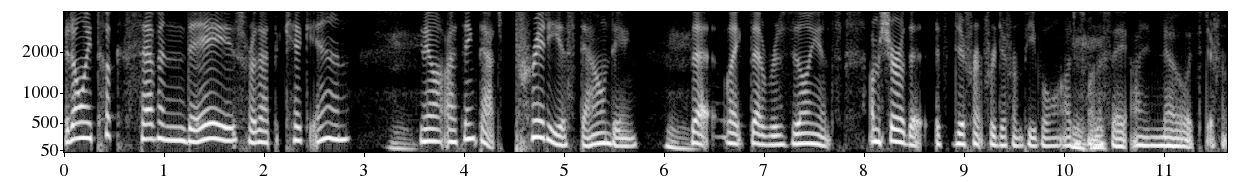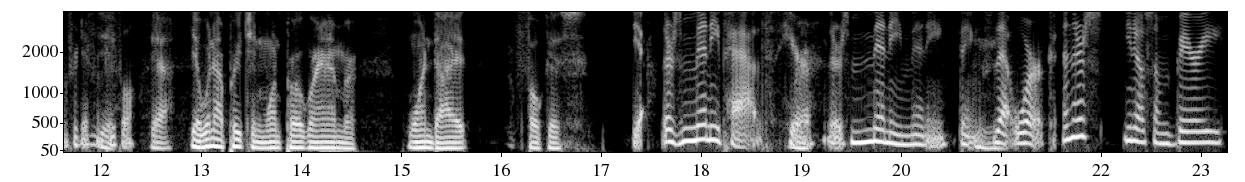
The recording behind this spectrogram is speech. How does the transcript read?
It only took seven days for that to kick in. Mm. You know, I think that's pretty astounding Hmm. That like the resilience. I'm sure that it's different for different people. I just mm-hmm. want to say I know it's different for different yeah. people. Yeah. Yeah, we're not preaching one program or one diet focus. Yeah, there's many paths here. Right. There's many many things mm-hmm. that work. And there's, you know, some very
